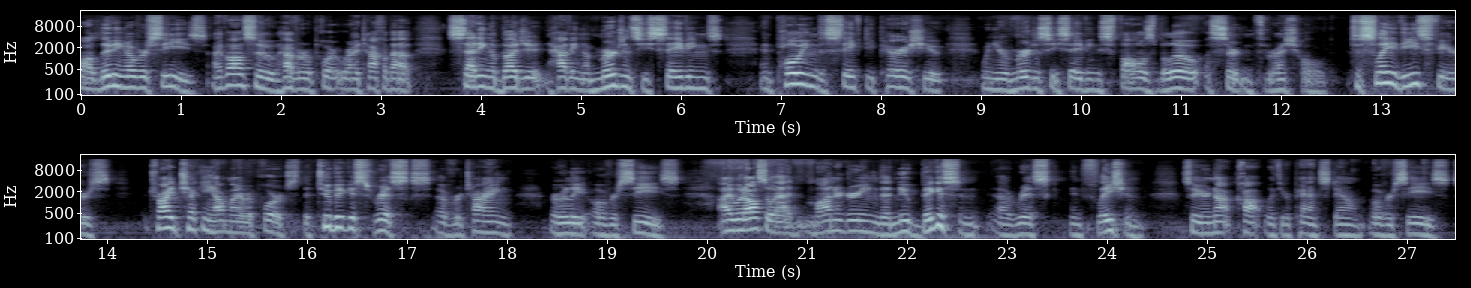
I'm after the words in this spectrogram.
while living overseas. I've also have a report where I talk about setting a budget, having emergency savings, and pulling the safety parachute when your emergency savings falls below a certain threshold. To slay these fears, try checking out my reports, the two biggest risks of retiring early overseas. I would also add monitoring the new biggest uh, risk, inflation, so you're not caught with your pants down overseas.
